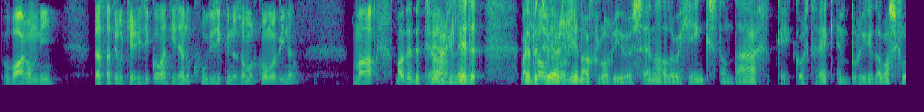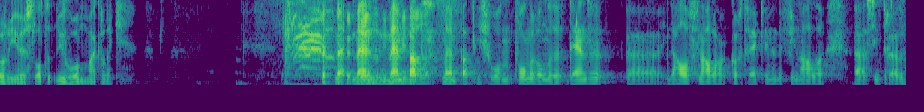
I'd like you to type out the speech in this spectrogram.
Waarom niet? Dat is natuurlijk een risico, want die zijn ook goed, dus die kunnen zomaar komen winnen. Maar Maar we hebben twee Ja. jaar geleden... We hebben twee jaar geleden al glorieus. Hè? Dan hadden we Genk, Standaard, oké, Kortrijk en Brugge. Dat was glorieus. Laat het nu gewoon makkelijk. Mijn, mijn, pad, mijn pad is gewoon volgende ronde Deinze, eh, in de halve finale Kortrijk en in de finale eh Sint-Truiden.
